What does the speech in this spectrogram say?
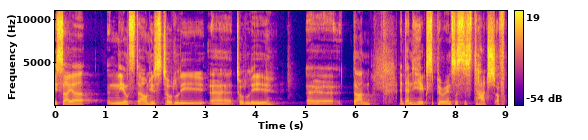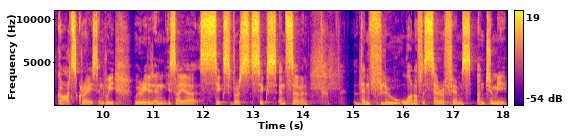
Isaiah kneels down, he's totally, uh, totally uh, done. And then he experiences this touch of God's grace. And we, we read it in Isaiah 6, verse 6 and 7. Then flew one of the seraphims unto me,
